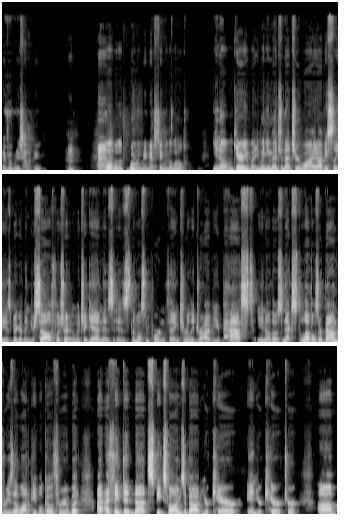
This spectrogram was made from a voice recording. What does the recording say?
everybody's happy. Hmm. And Well- with the number one team in the world. You know, Gary, when you mentioned that to your why, it obviously is bigger than yourself, which, uh, which again is is the most important thing to really drive you past, you know, those next levels or boundaries that a lot of people go through. But I, I think that that speaks volumes about your care and your character. Um,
